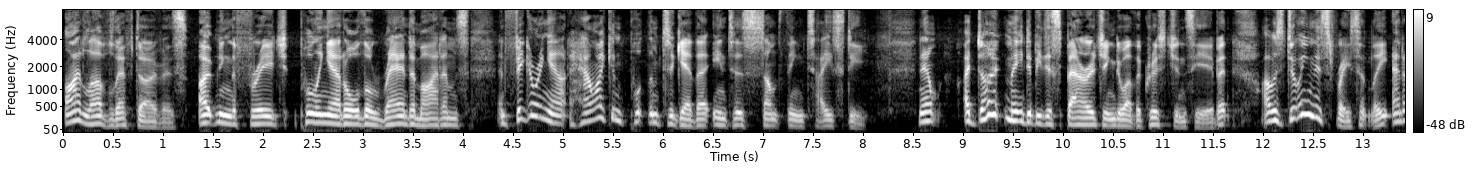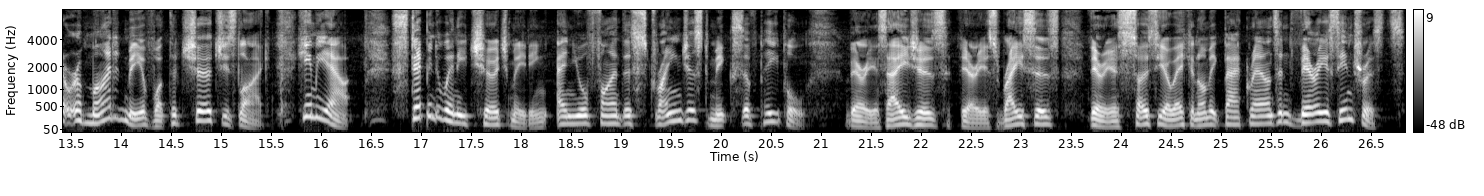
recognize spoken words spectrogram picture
I love leftovers, opening the fridge, pulling out all the random items, and figuring out how I can put them together into something tasty. Now, I don't mean to be disparaging to other Christians here, but I was doing this recently and it reminded me of what the church is like. Hear me out. Step into any church meeting and you'll find the strangest mix of people various ages, various races, various socio-economic backgrounds, and various interests.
